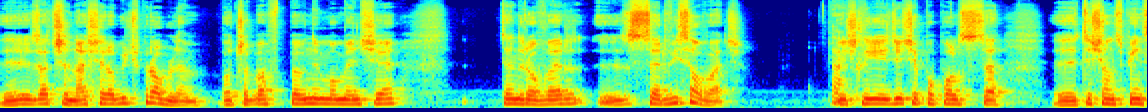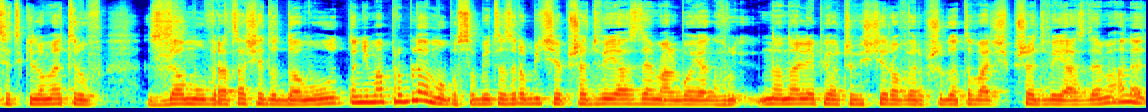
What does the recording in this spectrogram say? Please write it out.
y, zaczyna się robić problem, bo trzeba w pewnym momencie ten rower y, serwisować. Tak. Jeśli jedziecie po Polsce 1500 y, km z domu, wracacie do domu, to nie ma problemu, bo sobie to zrobicie przed wyjazdem, albo jak, no najlepiej oczywiście rower przygotować przed wyjazdem, ale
